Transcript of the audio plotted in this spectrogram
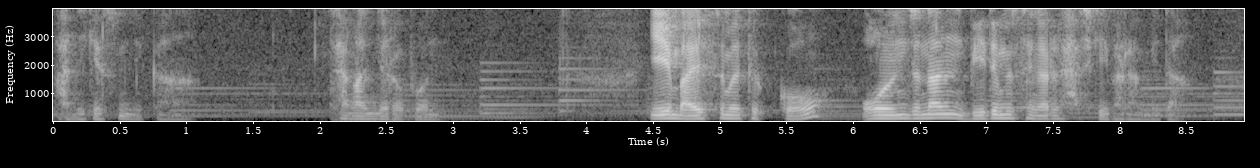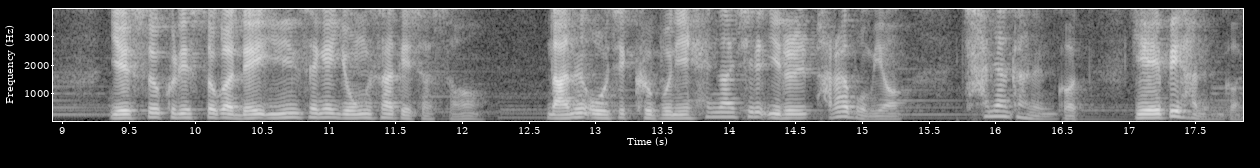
아니겠습니까? 상한 여러분, 이 말씀을 듣고 온전한 믿음 생활을 하시기 바랍니다. 예수 그리스도가 내 인생의 용사 되셔서 나는 오직 그분이 행하실 일을 바라보며 찬양하는 것, 예배하는 것.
